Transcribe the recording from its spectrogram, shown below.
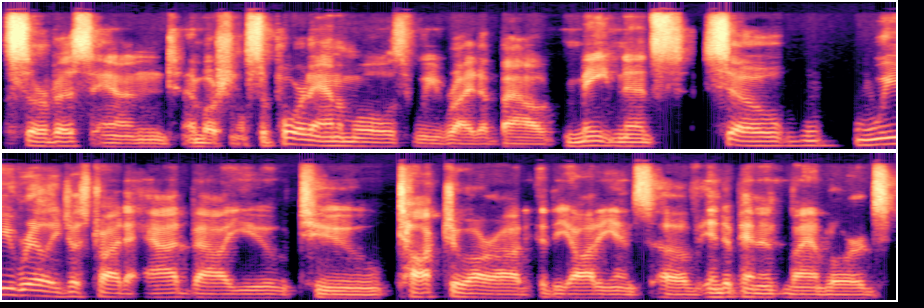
service and emotional support animals. We write about maintenance. So we really just try to add value to talk to our the audience of independent landlords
